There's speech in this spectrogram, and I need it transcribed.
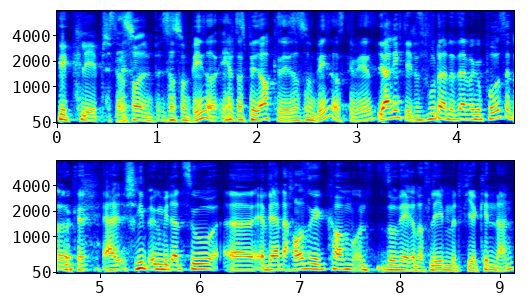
geklebt. Ist das so ein, ist das so ein Bezos? Ich habe das Bild auch gesehen. Ist das so ein Bezos gewesen? Ja, richtig. Das Foto hat er selber gepostet und okay. er schrieb irgendwie dazu, äh, er wäre nach Hause gekommen und so wäre das Leben mit vier Kindern.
